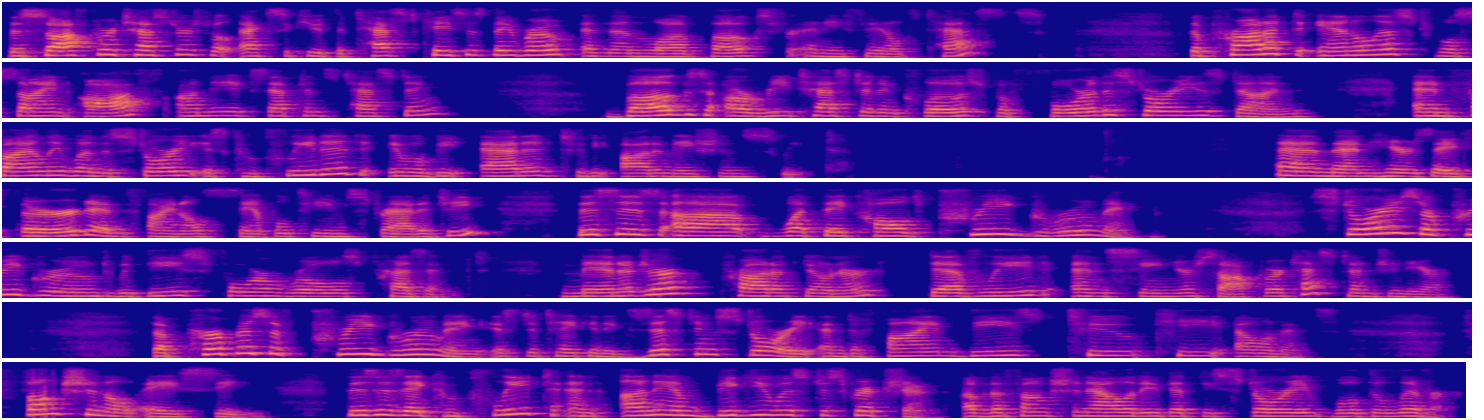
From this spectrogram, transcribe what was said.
The software testers will execute the test cases they wrote and then log bugs for any failed tests. The product analyst will sign off on the acceptance testing. Bugs are retested and closed before the story is done. And finally, when the story is completed, it will be added to the automation suite. And then here's a third and final sample team strategy. This is uh, what they called pre-grooming. Stories are pre-groomed with these four roles present. Manager, product owner, dev lead, and senior software test engineer. The purpose of pre-grooming is to take an existing story and define these two key elements. Functional AC. This is a complete and unambiguous description of the functionality that the story will deliver.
